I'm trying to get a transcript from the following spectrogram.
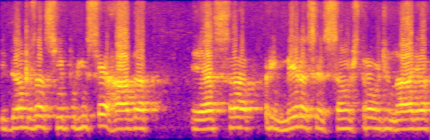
e damos assim por encerrada essa primeira sessão extraordinária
